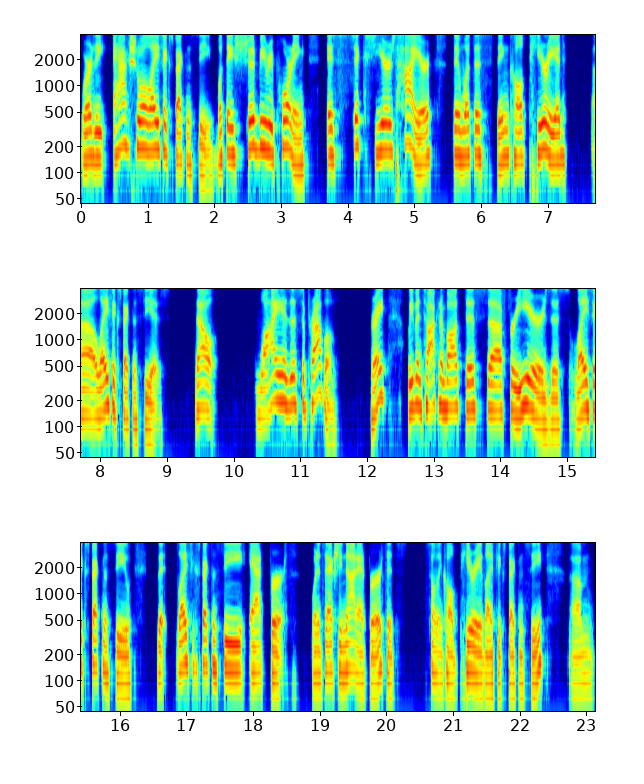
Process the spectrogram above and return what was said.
where the actual life expectancy, what they should be reporting, is six years higher than what this thing called period uh, life expectancy is. Now, why is this a problem? Right? We've been talking about this uh, for years this life expectancy, that life expectancy at birth, when it's actually not at birth, it's something called period life expectancy. Um,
